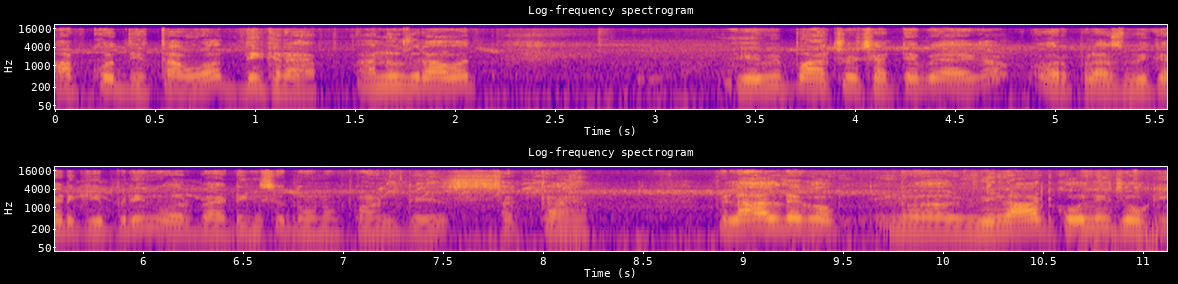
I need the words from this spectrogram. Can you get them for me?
आपको देता हुआ दिख रहा है। अनुज रावत, ये भी पाँचवें छठे पे आएगा, और प्लस विकेट कीपरिंग और बैटिंग से दोनों पॉइंट दे सकता है। फ़िलहाल देखो विराट कोहली जो कि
